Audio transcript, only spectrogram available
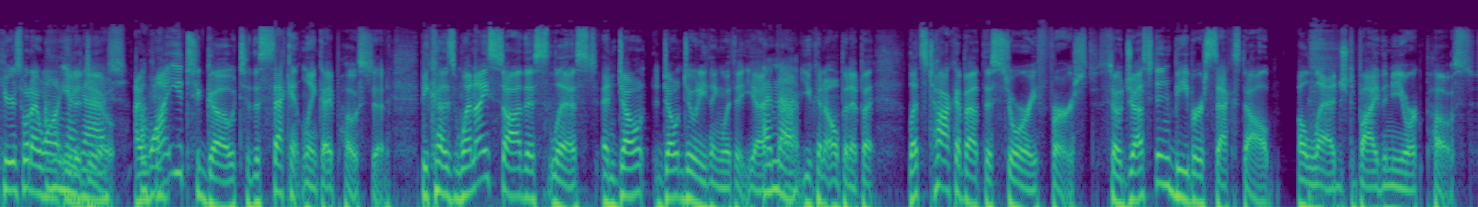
here's what I want Oh you to gosh. do. I Okay. want you to go to the second link I posted because when I saw this list, and don't don't do anything with it yet. I'm not. um, you can open it, but let's talk about this story first. So, Justin Bieber sex doll alleged by the New York Post.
